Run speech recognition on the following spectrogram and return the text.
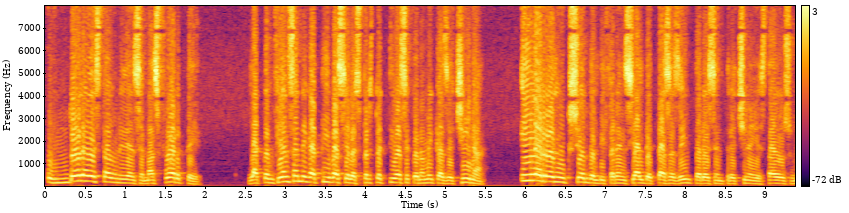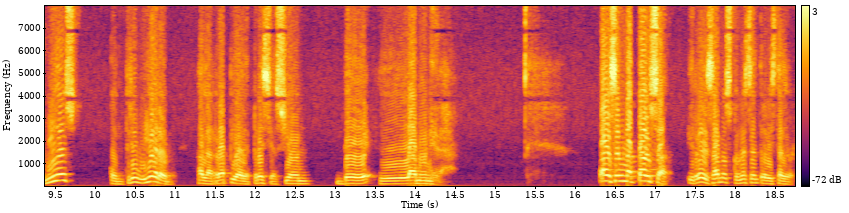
un dólar estadounidense más fuerte, la confianza negativa hacia las perspectivas económicas de China y la reducción del diferencial de tasas de interés entre China y Estados Unidos contribuyeron a la rápida depreciación de la moneda. Vamos a hacer una pausa y regresamos con esta entrevista de hoy.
